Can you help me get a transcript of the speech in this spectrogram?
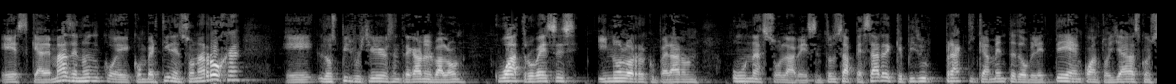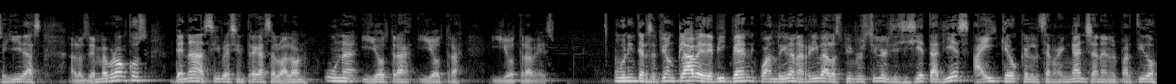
es que además de no eh, convertir en zona roja eh, los Pittsburgh Steelers entregaron el balón cuatro veces y no lo recuperaron una sola vez. Entonces, a pesar de que Pittsburgh prácticamente dobletea en cuanto a yardas conseguidas a los Denver Broncos, de nada sirve si entregas el balón una y otra y otra y otra vez. Una intercepción clave de Big Ben cuando iban arriba a los Pittsburgh Steelers 17 a 10. Ahí creo que se reenganchan en el partido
